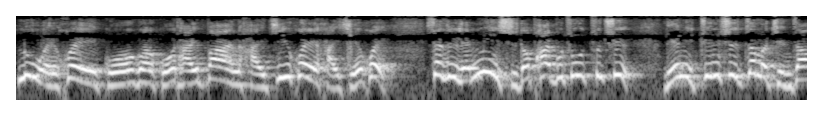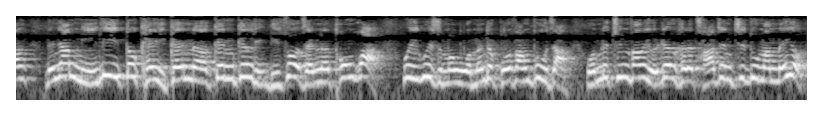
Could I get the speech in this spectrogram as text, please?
陆委会、国国国台办、海基会、海协会。甚至连密使都派不出出去，连你军事这么紧张，人家米利都可以跟呢，跟跟李李作成呢通话。为为什么我们的国防部长、我们的军方有任何的查证制度吗？没有，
